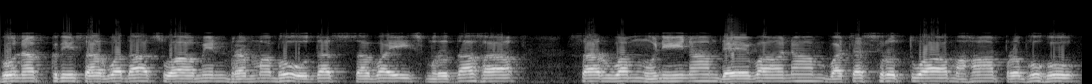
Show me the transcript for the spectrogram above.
भुनक्ति सर्वदा स्वामिन् ब्रह्मभूतः स वै स्मृतः सर्वं मुनीनां देवानां वच श्रुत्वा महाप्रभुः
